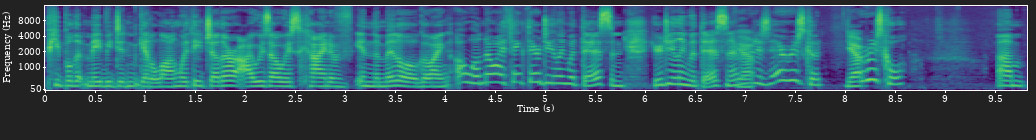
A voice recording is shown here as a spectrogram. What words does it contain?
people that maybe didn't get along with each other. I was always kind of in the middle, going, "Oh well, no, I think they're dealing with this, and you're dealing with this, and everybody's everybody's good. Yep. everybody's cool." Um,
